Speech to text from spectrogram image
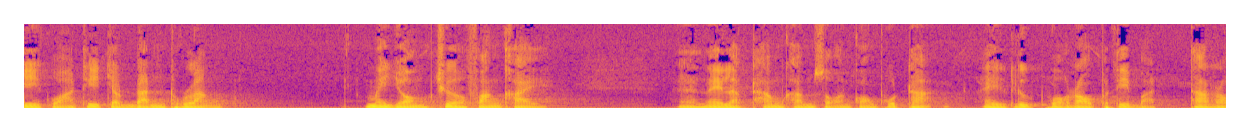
ดีกว่าที่จะดันทุลัง ไม่ยอมเชื่อฟังใครในหลักธรรมคำสอนของพุทธะให้ลึกพวกเราปฏิบัติ ถ้าเรา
